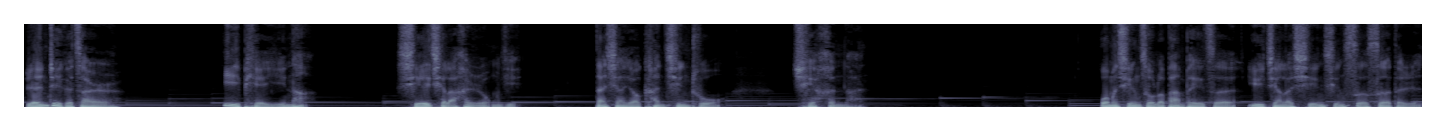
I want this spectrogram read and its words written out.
人这个字儿，一撇一捺，写起来很容易，但想要看清楚，却很难。我们行走了半辈子，遇见了形形色色的人，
